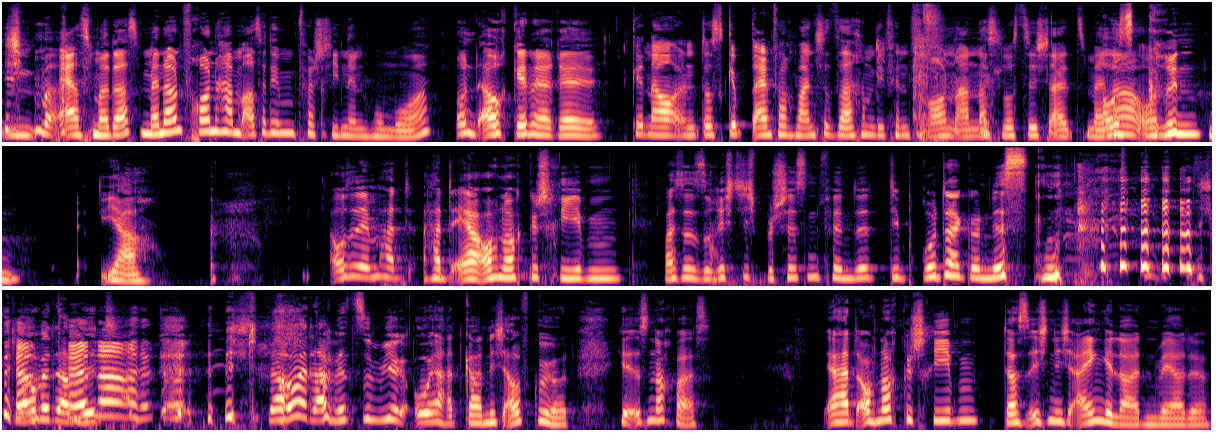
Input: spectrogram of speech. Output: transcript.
nicht mal. erstmal das. Männer und Frauen haben außerdem verschiedenen Humor. Und auch generell. Genau, und es gibt einfach manche Sachen, die finden Frauen anders lustig als Männer. Aus und, Gründen. Ja. Außerdem hat, hat er auch noch geschrieben, was er so richtig beschissen findet, die Protagonisten. ich glaube damit, Penner, ich glaube damit zu mir, oh, er hat gar nicht aufgehört. Hier ist noch was. Er hat auch noch geschrieben, dass ich nicht eingeladen werde.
